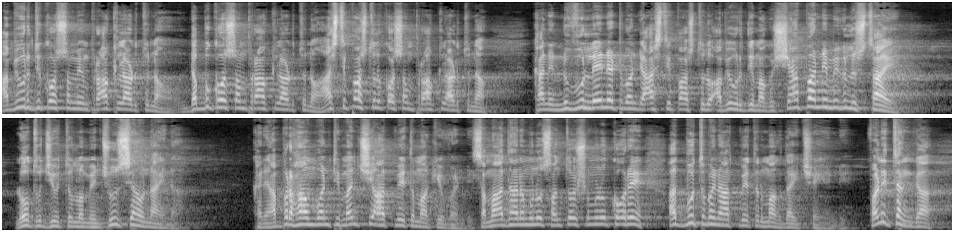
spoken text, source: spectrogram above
అభివృద్ధి కోసం మేము ప్రాకులాడుతున్నాం డబ్బు కోసం ప్రాకులాడుతున్నాం ఆస్తిపాస్తుల కోసం ప్రాకులాడుతున్నాం. కానీ నువ్వు లేనటువంటి ఆస్తిపాస్తులు అభివృద్ధి మాకు శాపాన్ని మిగులుస్తాయి. లోతు జీవితంలో మేము చూసాం నాయన. కానీ అబ్రహాం వంటి మంచి ఆత్మీయత మాకు ఇవ్వండి. సమాధానమును సంతోషమును కోరే అద్భుతమైన ఆత్మీయతను మాకు దయచేయండి. ఫలితంగా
